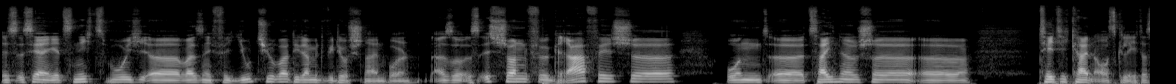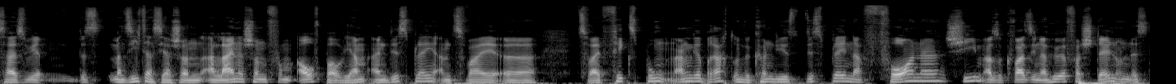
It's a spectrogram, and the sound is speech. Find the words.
es ist ja jetzt nichts, wo ich, äh, weiß nicht, für YouTuber, die damit Videos schneiden wollen. Also es ist schon für grafische und äh, zeichnerische äh, Tätigkeiten ausgelegt. Das heißt, wir, das, man sieht das ja schon alleine schon vom Aufbau. Wir haben ein Display an zwei, äh, zwei Fixpunkten angebracht und wir können dieses Display nach vorne schieben, also quasi in der Höhe verstellen und es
